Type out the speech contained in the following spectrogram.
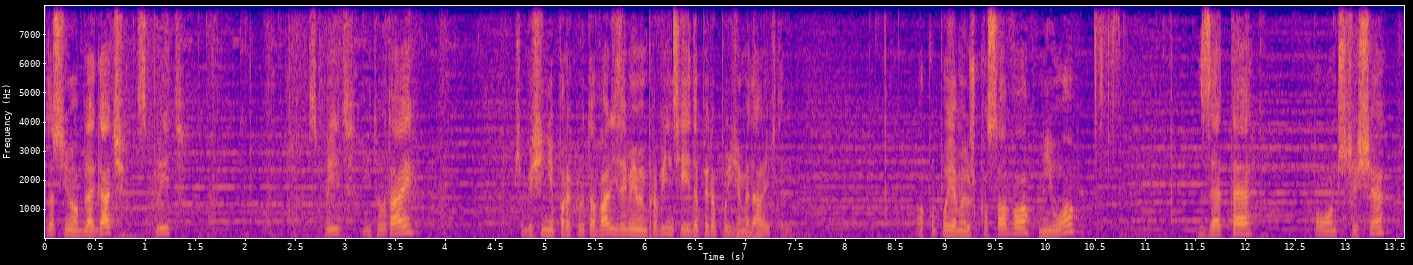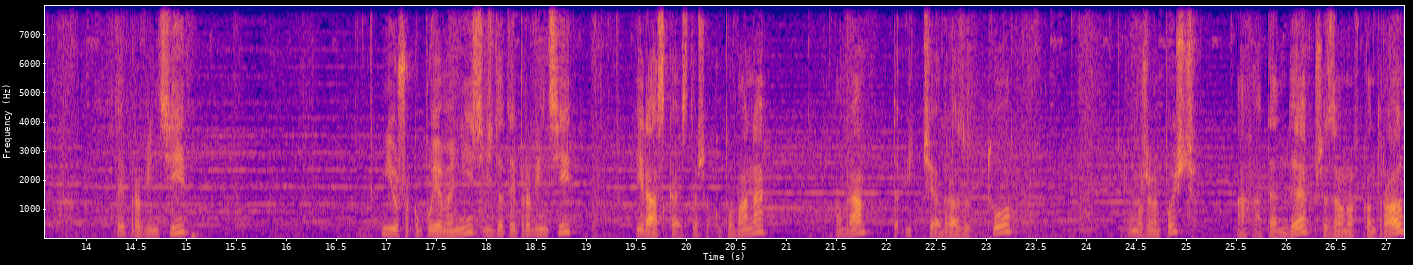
Zacznijmy oblegać. Split. Split i tutaj. Żeby się nie porekrutowali, zajmiemy prowincję i dopiero pójdziemy dalej wtedy. Okupujemy już Kosowo, miło. ZT, połączcie się w tej prowincji. I już okupujemy Nis, idź do tej prowincji. I Raska jest też okupowane. Dobra, to idźcie od razu tu. Tu możemy pójść. Aha, tędy, przez zone of control.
